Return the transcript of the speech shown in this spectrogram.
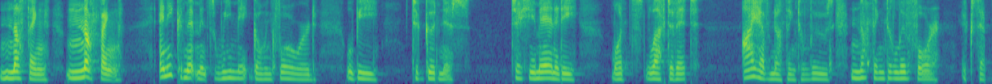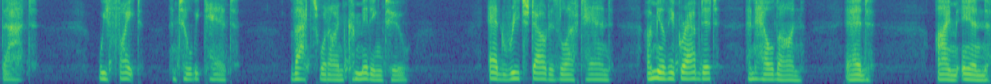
nothing, nothing. Any commitments we make going forward will be to goodness, to humanity, what's left of it. I have nothing to lose, nothing to live for, except that. We fight until we can't. That's what I'm committing to. Ed reached out his left hand. Amelia grabbed it and held on. Ed, I'm in.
